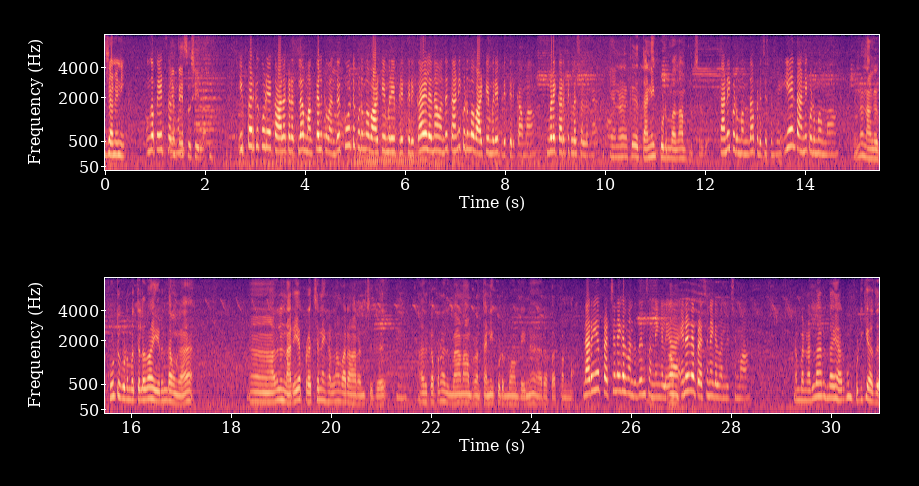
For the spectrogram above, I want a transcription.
ஜனனி. உங்கள் பேர் சொல்லுங்க. சுஷீலா. இப்போ இருக்கக்கூடிய காலகட்டத்தில் மக்களுக்கு வந்து கூட்டு குடும்ப வாழ்க்கை முறை பிடித்திருக்கா? இல்லைன்னா வந்து தனி குடும்ப வாழ்க்கை முறை பிடித்திருக்காமா? உங்களுடைய கருத்துக்களை சொல்லுங்க. எனக்கு தனி குடும்பம் தான் பிடிச்சிருக்கு. தனி குடும்பம் தான் பிடிச்சிருக்கு ஏன் தனி குடும்பமா இன்னும் நாங்கள் கூட்டு குடும்பத்தில் தான் இருந்தவங்க. அதில் நிறைய பிரச்சனைகள்லாம் வர ஆரம்பிச்சிது. அதுக்கப்புறம் அது வேணாம் அப்புறம் தனி குடும்பம் அப்படின்னு ரெஃபர் பண்ணோம். நிறைய பிரச்சனைகள் வந்ததுன்னு சொன்னீங்க இல்லையா? என்னென்ன பிரச்சனைகள் வந்துச்சுமா? நம்ம நல்லா இருந்தால் யாருக்கும் பிடிக்காது.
